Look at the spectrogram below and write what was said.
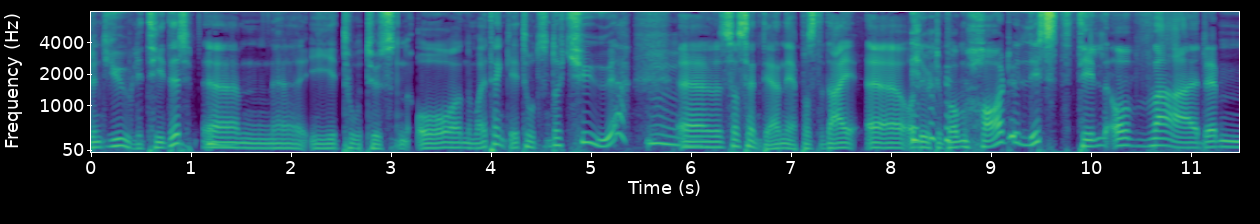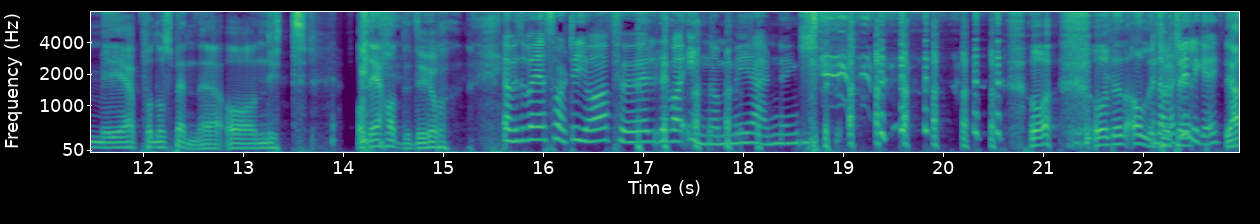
rundt juletider um, i 2000 og Nå må jeg tenke i 2020 Mm. uh, så sendte jeg en e-post til deg uh, og lurte på om har du lyst til å være med på noe spennende og nytt. Og det hadde du jo. Ja, vet du hva, jeg svarte ja før det var innom i hjernen, egentlig. Og, og den aller første gøy. ja,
